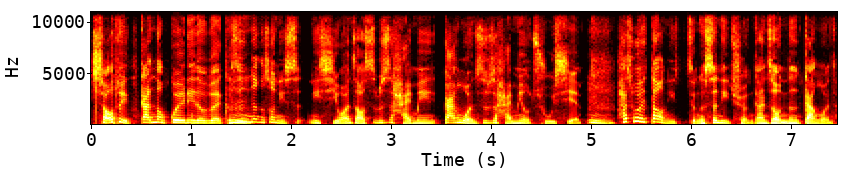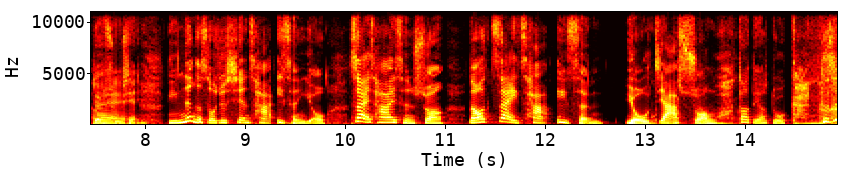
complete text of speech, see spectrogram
小腿干到龟裂，对不对？可是那个时候你是你洗完澡是不是还没干纹？是不是还没有出现？嗯，它是会到你整个身体全干之后，你那个干纹才会出现。你那个时候就先擦一层油，再擦一层霜，然后再擦一层。油加霜哇，到底要多干？可是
